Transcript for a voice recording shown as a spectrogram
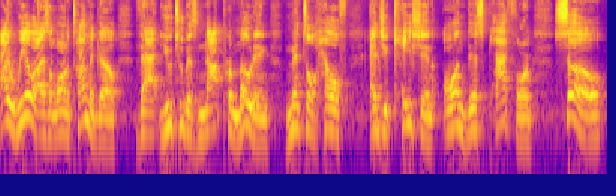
I realized a long time ago that YouTube is not promoting mental health education on this platform, so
